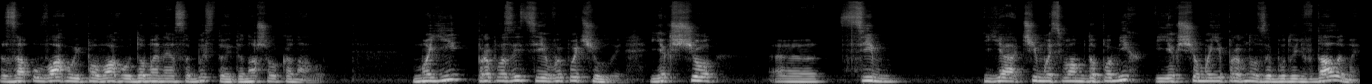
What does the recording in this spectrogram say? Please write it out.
за увагу і повагу до мене особисто і до нашого каналу. Мої пропозиції ви почули. Якщо е, цим я чимось вам допоміг, і якщо мої прогнози будуть вдалими,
